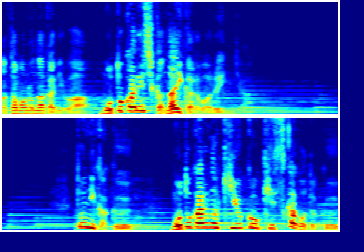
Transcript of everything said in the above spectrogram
頭の中には元彼しかないから悪いんじゃとにかく元彼の記憶を消すかごとく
